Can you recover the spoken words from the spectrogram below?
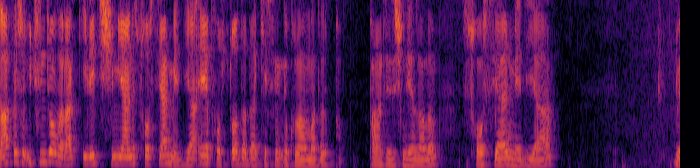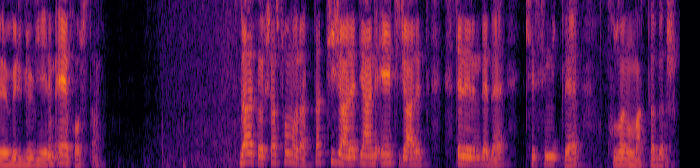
Ve arkadaşlar üçüncü olarak iletişim yani sosyal medya e-postada da kesinlikle kullanılmadır. Parantez içinde yazalım. Sosyal medya ve virgül diyelim e-posta. Ve arkadaşlar son olarak da ticaret yani e-ticaret sitelerinde de kesinlikle kullanılmaktadır.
